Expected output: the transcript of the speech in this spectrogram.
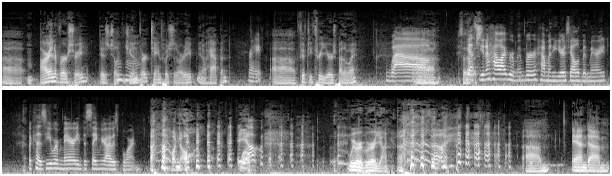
uh, our anniversary is Ju- Mm-hmm. June 13th, which has already, you know, happened. Right. Uh, 53 years, by the way. Wow. Uh, so yes, was, you know how I remember how many years y'all have been married? Because you were married the same year I was born. oh no, yep. we were very young, So, um, and um,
